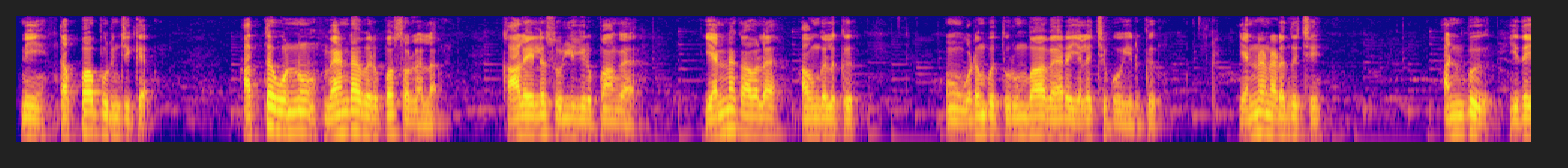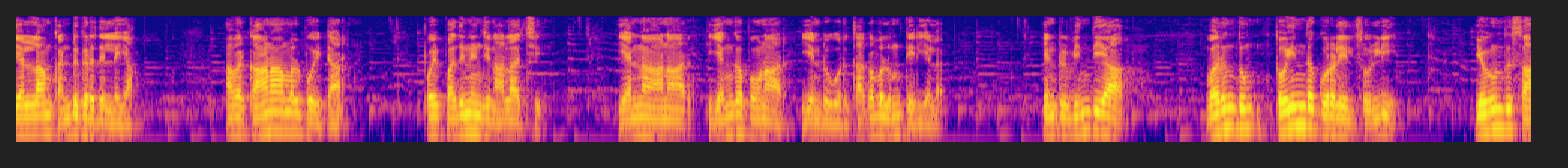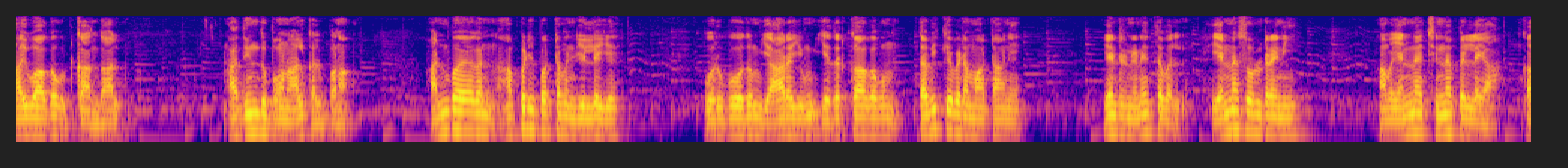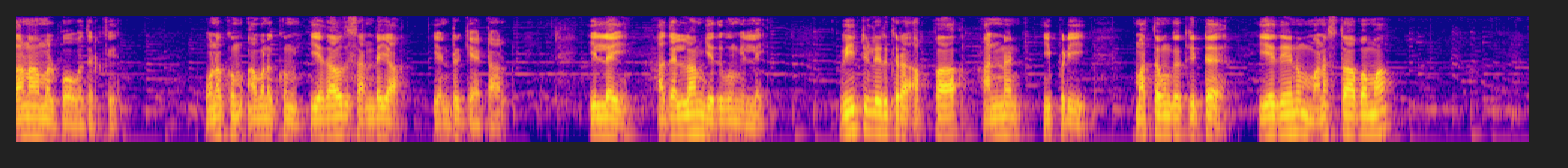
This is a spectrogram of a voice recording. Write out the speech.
நீ தப்பாக புரிஞ்சிக்க. அத்தை ஒன்றும் வேண்டா விருப்பம் சொல்லலை. காலையில் சொல்லி இருப்பாங்க என்ன கவலை அவங்களுக்கு? உன் உடம்பு துரும்பாக வேற இழைச்சி போயிருக்கு. என்ன நடந்துச்சு? அன்பு இதையெல்லாம் கண்டுகிறது இல்லையா அவர் காணாமல் போயிட்டார். போய் பதினஞ்சு நாளாச்சு. என்ன ஆனார்? எங்கே போனார்? என்று ஒரு தகவலும் தெரியல. என்று விந்தியா வருந்தும் தொய்ந்த குரலில் சொல்லி எழுந்து சாய்வாக உட்கார்ந்தாள். அதிர்ந்து போனாள் கல்பனா. அன்பழகன் அப்படிப்பட்டவன் இல்லையே. ஒருபோதும் யாரையும் எதற்காகவும் தவிக்க விட மாட்டானே என்று நினைத்தவள் என்ன சொல்ற நீ? அவன் என்ன சின்ன பிள்ளையா? காணாமல் போவதற்கு. உனக்கும் அவனுக்கும் ஏதாவது சண்டையா? என்று கேட்டாள். இல்லை அதெல்லாம் எதுவும் இல்லை. வீட்டில் இருக்கிற அப்பா அண்ணன் இப்படி மற்றவங்க கிட்ட ஏதேனும் மனஸ்தாபமா?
